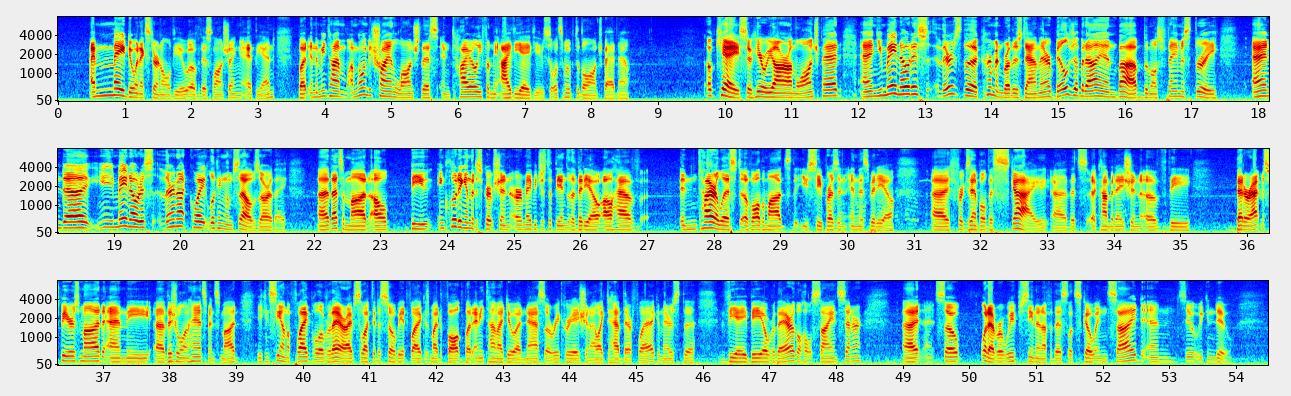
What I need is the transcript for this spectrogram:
I may do an external view of this launching at the end, but in the meantime, I'm going to try and launch this entirely from the IVA view. So let's move to the launch pad now. Okay, so here we are on the launch pad, and you may notice there's the Kerman brothers down there, Bill, Jebediah, and Bob, the most famous three, and uh, you may notice they're not quite looking themselves, are they? Uh, that's a mod I'll be including in the description, or maybe just at the end of the video, I'll have an entire list of all the mods that you see present in this video. Uh, for example, the Sky, uh, that's a combination of the Better Atmospheres mod and the uh, Visual Enhancements mod. You can see on the flagpole over there, I've selected a Soviet flag as my default, but anytime I do a NASA recreation, I like to have their flag. And there's the VAB over there, the whole Science Center. Uh, so, whatever, we've seen enough of this. Let's go inside and see what we can do.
